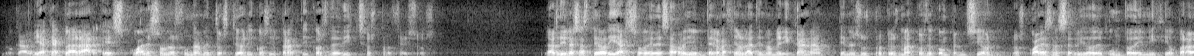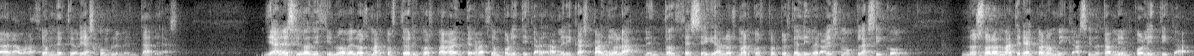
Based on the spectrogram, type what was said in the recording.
Lo que habría que aclarar es cuáles son los fundamentos teóricos y prácticos de dichos procesos. Las diversas teorías sobre desarrollo e integración latinoamericana tienen sus propios marcos de comprensión, los cuales han servido de punto de inicio para la elaboración de teorías complementarias. Ya en el siglo XIX los marcos teóricos para la integración política de la América española de entonces seguían los marcos propios del liberalismo clásico, no solo en materia económica, sino también política,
